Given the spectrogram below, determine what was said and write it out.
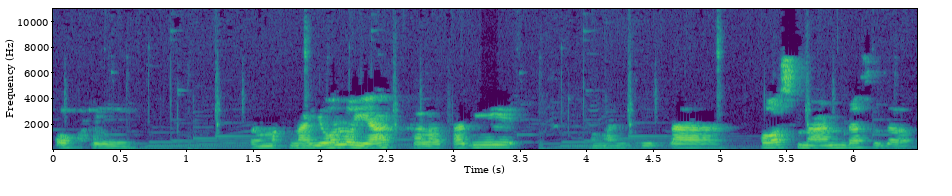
Oke, okay. makna YOLO ya. Kalau tadi teman kita host Nanda sudah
